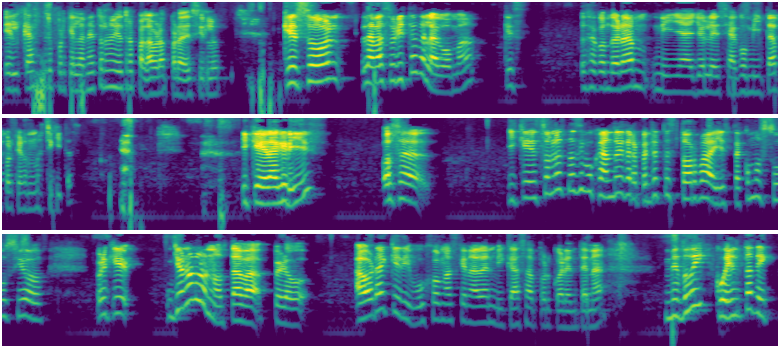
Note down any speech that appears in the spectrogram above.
el castre, porque la neta no hay otra palabra para decirlo, que son la basurita de la goma, que es, o sea, cuando era niña yo le decía gomita porque eran más chiquitas, y que era gris, o sea, y que solo estás dibujando y de repente te estorba y está como sucio, porque yo no lo notaba, pero ahora que dibujo más que nada en mi casa por cuarentena, me doy cuenta de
